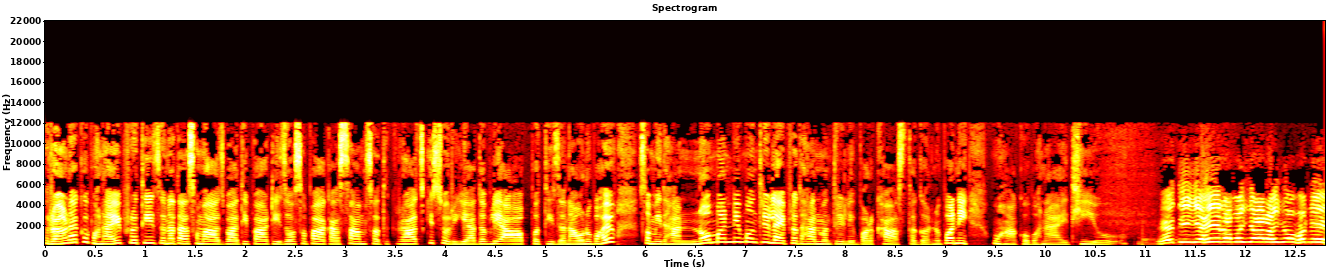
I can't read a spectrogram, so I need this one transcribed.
राणाको भनाईप्रति जनता समाजवादी पार्टी जसपाका सांसद राजकिशोर यादवले आपत्ति जनाउनुभयो। संविधान नमान्ने मन्त्रीलाई प्रधानमन्त्रीले बर्खास्त गर्नुपर्ने उहाँको भनाई थियो। यदि यही रवैया रह्यो भने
